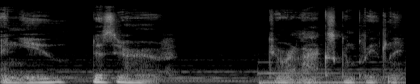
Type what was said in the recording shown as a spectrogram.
and you deserve to relax completely.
